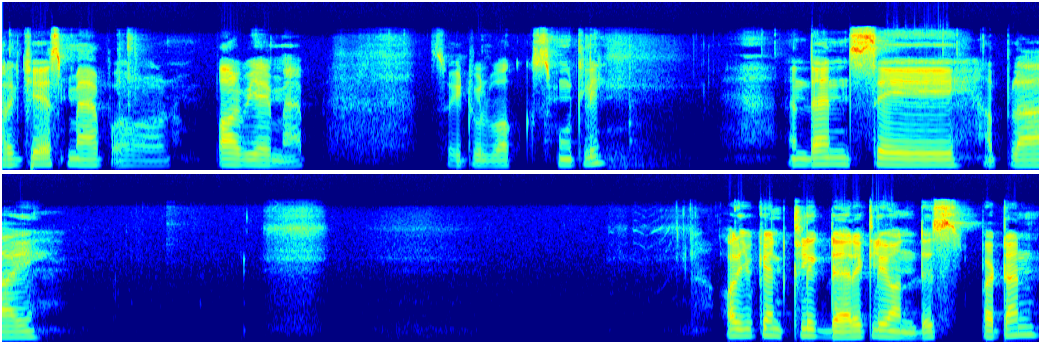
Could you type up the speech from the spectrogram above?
ArcGIS map or Power BI map. So it will work smoothly. And then say apply. Or you can click directly on this button.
